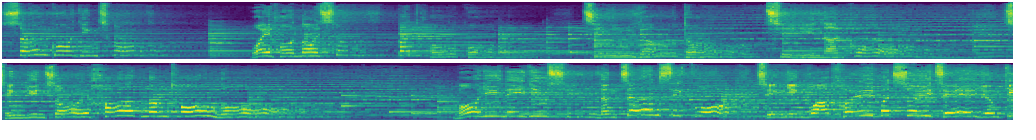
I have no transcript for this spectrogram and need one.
想过认错，为何内心不好过？只有独自难过。情愿在黑暗躺卧，我与你要是能珍惜过，情形或许不需这样结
